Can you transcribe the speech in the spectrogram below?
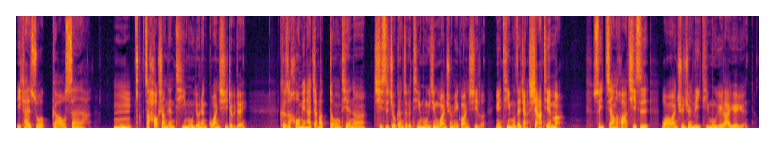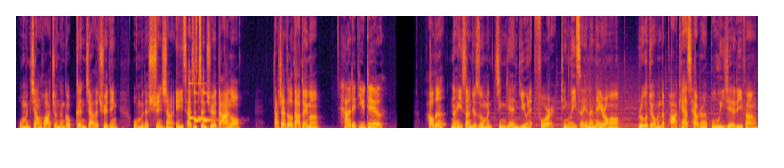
一开始说高山，嗯，这好像跟题目有点关系，对不对？可是后面他讲到冬天呢，其实就跟这个题目已经完全没关系了，因为题目在讲夏天嘛。所以这样的话，其实完完全全离题目越来越远。我们这样的话就能够更加的确定我们的选项 A 才是正确的答案喽。大家都有答对吗？How did you do? 好的，那以上就是我们今天 Unit Four 听力测验的内容哦。如果对我们的 Podcast 还有任何不理解的地方，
